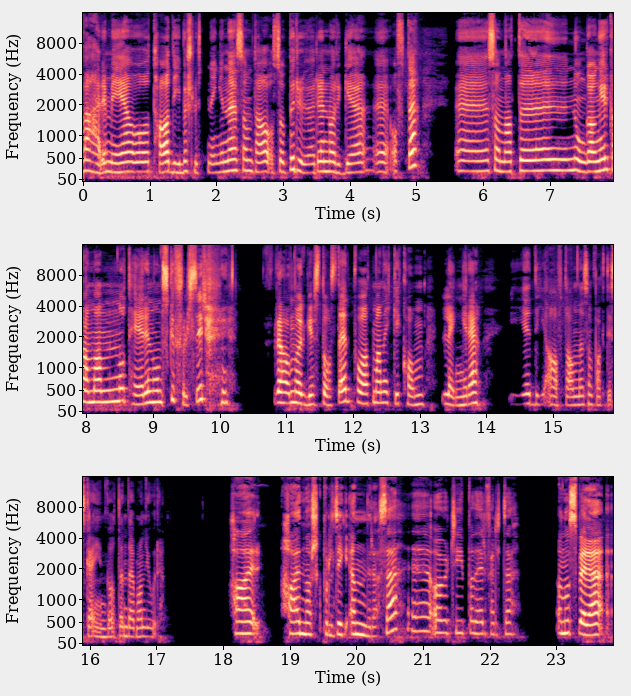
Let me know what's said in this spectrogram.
være med og ta de beslutningene som da også berører Norge eh, ofte. Eh, sånn at eh, noen ganger kan man notere noen skuffelser fra Norges ståsted på at man ikke kom lengre i de avtalene som faktisk er inngått, enn det man gjorde. Har, har norsk politikk endra seg over tid på dette feltet? Og nå spør jeg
